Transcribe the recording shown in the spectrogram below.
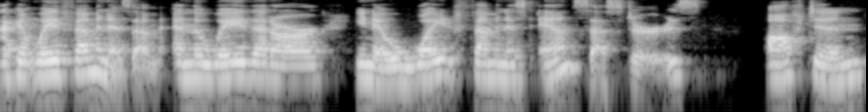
second wave feminism and the way that our, you know, white feminist ancestors often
